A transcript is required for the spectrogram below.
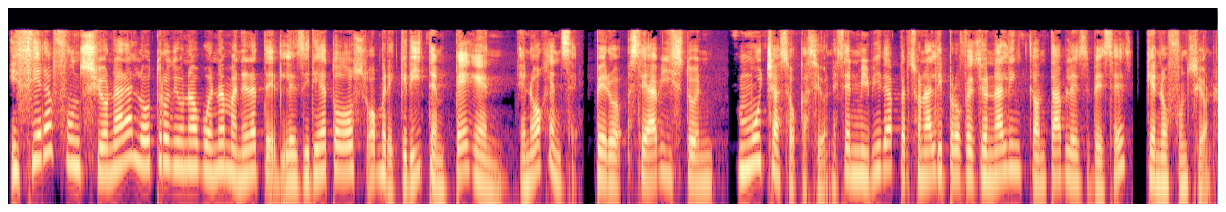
hiciera funcionar al otro de una buena manera, te, les diría a todos, hombre, griten, peguen, enójense. Pero se ha visto en muchas ocasiones, en mi vida personal y profesional, incontables veces, que no funciona,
